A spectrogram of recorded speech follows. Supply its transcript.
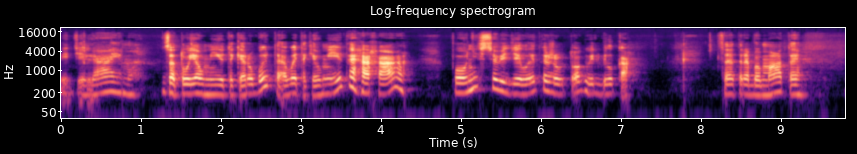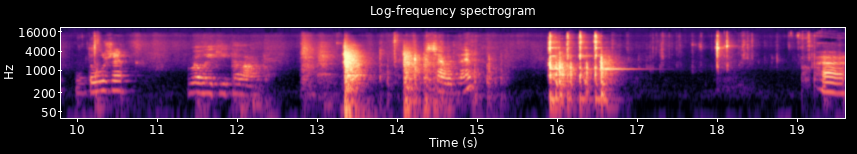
Відділяємо. Зато я вмію таке робити, а ви таке вмієте? Ха-ха. Повністю відділити жовток від білка. Це треба мати дуже великий талант. Ще одне. Опа.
